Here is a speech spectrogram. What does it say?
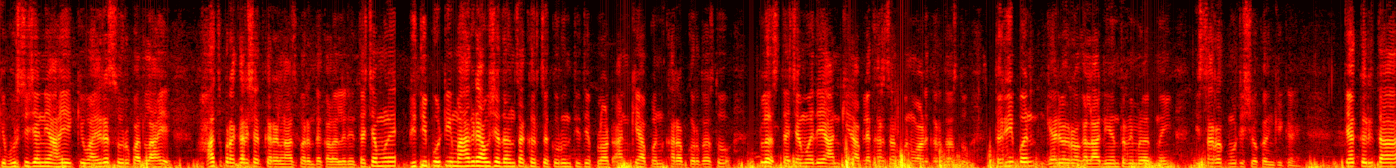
की बुरशीजन्य आहे की व्हायरस स्वरूपातला आहे हाच प्रकार शेतकऱ्यांना आजपर्यंत कळाला नाही. त्याच्यामुळे भीतीपोटी महागड्या औषधांचा खर्च करून तिथे प्लॉट आणखी आपण खराब करत असतो. प्लस त्याच्यामध्ये आणखी आपल्या खर्चात पण वाढ करत असतो. तरी पण गॅरव्या रोगाला नियंत्रण मिळत नाही ही सर्वात मोठी शोकांकिका आहे. त्याकरिता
